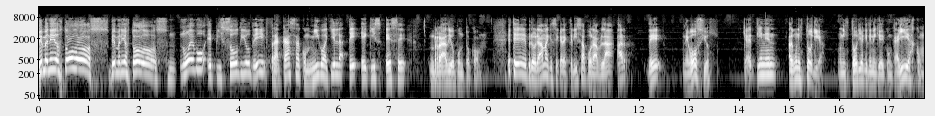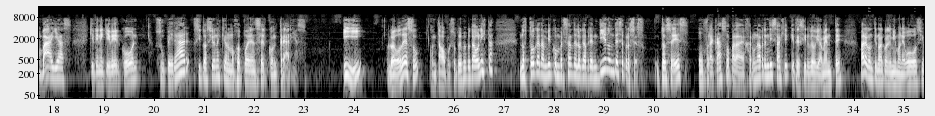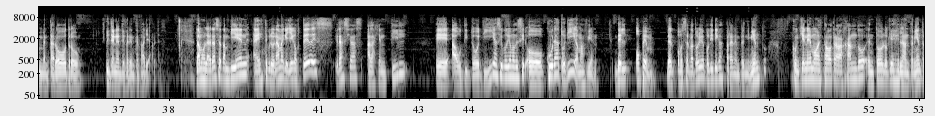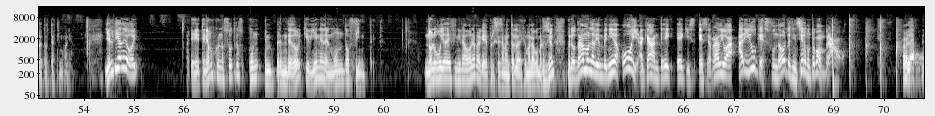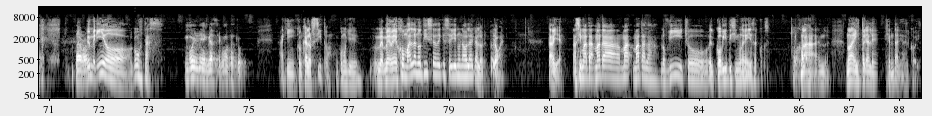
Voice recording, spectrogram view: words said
Bienvenidos todos, bienvenidos todos. Nuevo episodio de Fracasa conmigo aquí en la txsradio.com. Este programa que se caracteriza por hablar de negocios que tienen alguna historia, una historia que tiene que ver con caídas, con vallas, que tiene que ver con superar situaciones que a lo mejor pueden ser contrarias. Y luego de eso, contado por su propio protagonista, nos toca también conversar de lo que aprendieron de ese proceso. Entonces es un fracaso para dejar un aprendizaje que te sirve obviamente para continuar con el mismo negocio, inventar otro y tener diferentes variables. Damos la gracia también a este programa que llega a ustedes gracias a la gentil eh, auditoría, si podríamos decir, o curatoría más bien, del OPEM, del Observatorio de Políticas para el Emprendimiento, con quien hemos estado trabajando en todo lo que es el levantamiento de estos testimonios. Y el día de hoy eh, tenemos con nosotros un emprendedor que viene del mundo fintech. No lo voy a definir ahora para que precisamente lo dejemos en la conversación, pero damos la bienvenida hoy acá ante XS Radio a Ari Duques, fundador de Financiero.com. ¡Bravo! Hola. Bienvenido. ¿Cómo estás? Muy bien, gracias. ¿Cómo estás tú? Aquí, con calorcito. Como que me, dejó mal la noticia de que se viene una ola de calor, pero bueno, está bien. Así mata, mata, mata los bichos, el COVID-19 y esas cosas. No, hay historias legendarias del COVID.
